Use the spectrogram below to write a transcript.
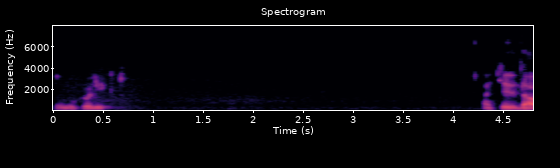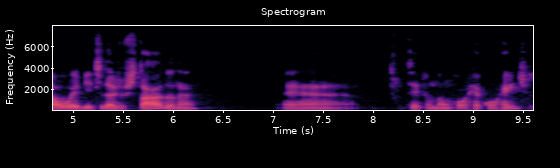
do lucro líquido. Aqui ele dá o EBITDA ajustado, né, é, teve um não recorrente,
